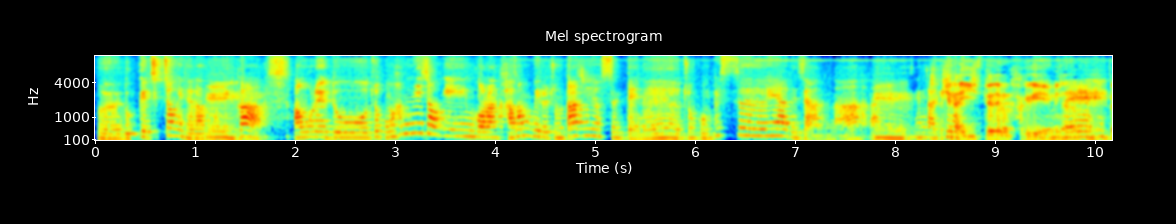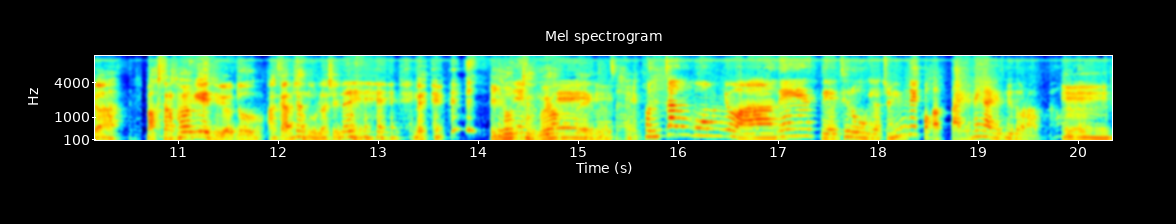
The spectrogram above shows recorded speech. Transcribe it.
높게 측정이 되다 보니까 아무래도 조금 합리적인 거랑 가성비를 좀 따지셨을 때는 조금 패스해야 되지 않나라는 음, 생각이 특히나 20대 들은 가격이 예민하다 네, 보니까 막상 설계해 드려도 아 깜짝 놀라실 거예요. 네. 네. 이렇다고요? 네, 네. 이렇게. 권장보험료 안에 네, 들어오기가 좀 힘들 것 같다는 생각이 들더라고요. 음,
